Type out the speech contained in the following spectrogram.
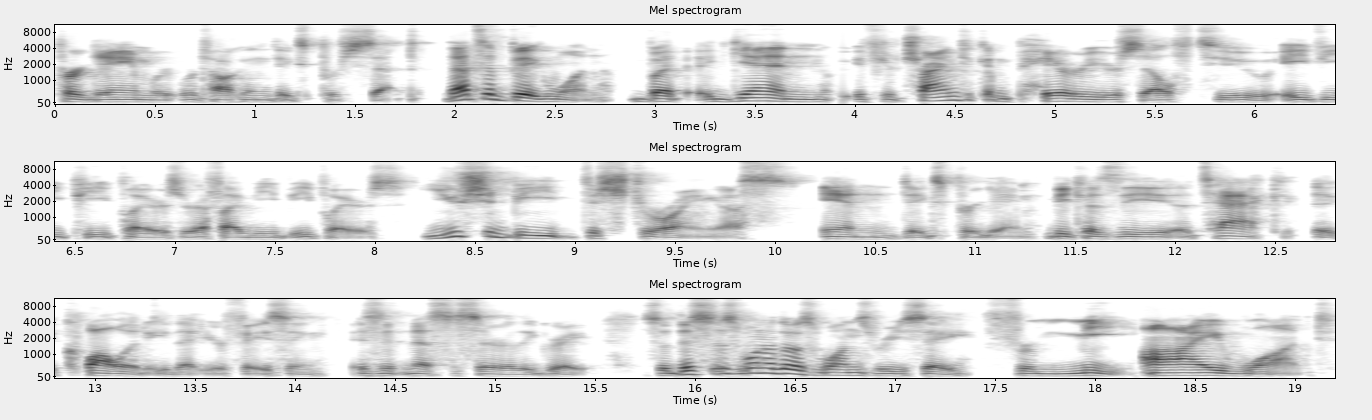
per game, we're, we're talking digs per set. That's a big one. But again, if you're trying to compare yourself to AVP players or FIVB players, you should be destroying us in digs per game because the attack quality that you're facing isn't necessarily great. So this is one of those ones where you say, for me, I want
